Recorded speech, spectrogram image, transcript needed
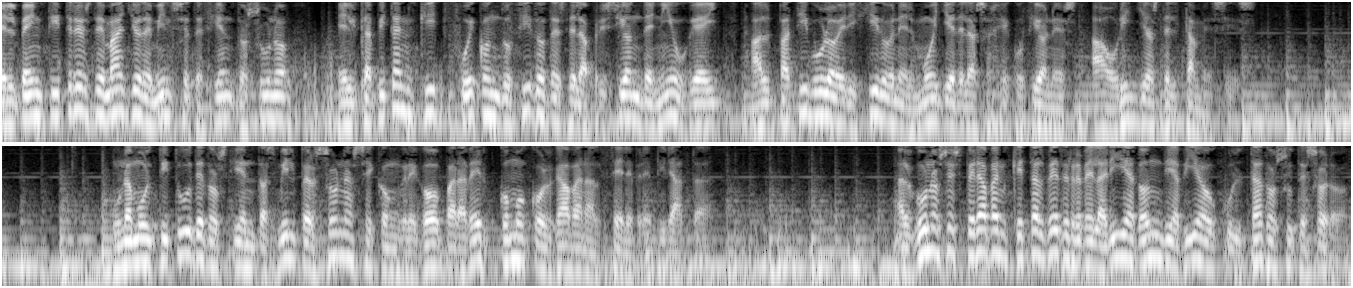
El 23 de mayo de 1701, el capitán Kidd fue conducido desde la prisión de Newgate al patíbulo erigido en el muelle de las ejecuciones, a orillas del Támesis. Una multitud de 200.000 personas se congregó para ver cómo colgaban al célebre pirata. Algunos esperaban que tal vez revelaría dónde había ocultado su tesoro,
